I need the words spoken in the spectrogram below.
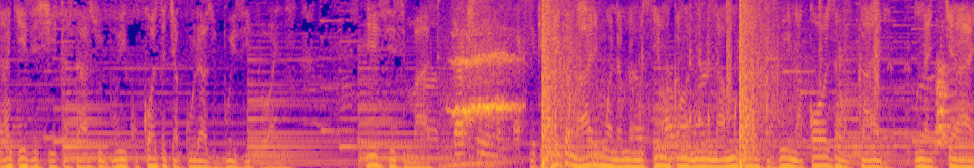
Yanki hizi shida za asubuhi, kukosa chakula asubuhi zifanye. This is mad. Ikifika mahali mwanamume mzima kama mimi naamka asubuhi nakosa ukali na chai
